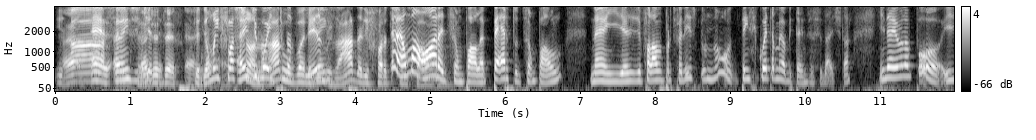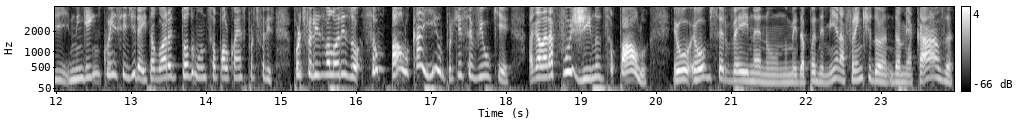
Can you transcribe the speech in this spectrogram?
E- É. Ah, É, sim, antes de- É de é. Porque deu uma inflacionada Boituva ali, bem- pesada ali fora de É, São uma Paulo. hora de São Paulo, é perto de São Paulo. Né? E a gente falava Porto Feliz, pô, não, tem 50 mil habitantes a cidade, tá? E daí eu falei, pô, e ninguém conhecia direito. Agora todo mundo de São Paulo conhece Porto Feliz. Porto Feliz valorizou. São Paulo caiu, porque você viu o quê? A galera fugindo de São Paulo. Eu, eu observei, né, no, no meio da pandemia, na frente da, da minha casa,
